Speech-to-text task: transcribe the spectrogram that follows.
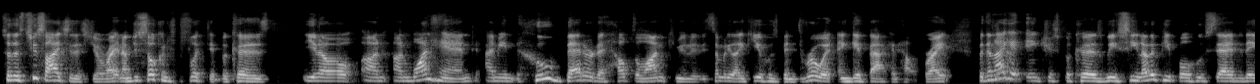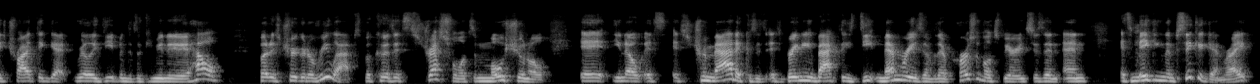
So there's two sides to this, Jill, right? And I'm just so conflicted because you know, on on one hand, I mean, who better to help the Lyme community? Somebody like you who's been through it and give back and help, right? But then yeah. I get anxious because we've seen other people who said they've tried to get really deep into the community to help, but it's triggered a relapse because it's stressful, it's emotional, it you know, it's it's traumatic because it's, it's bringing back these deep memories of their personal experiences and and it's making them sick again, right?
